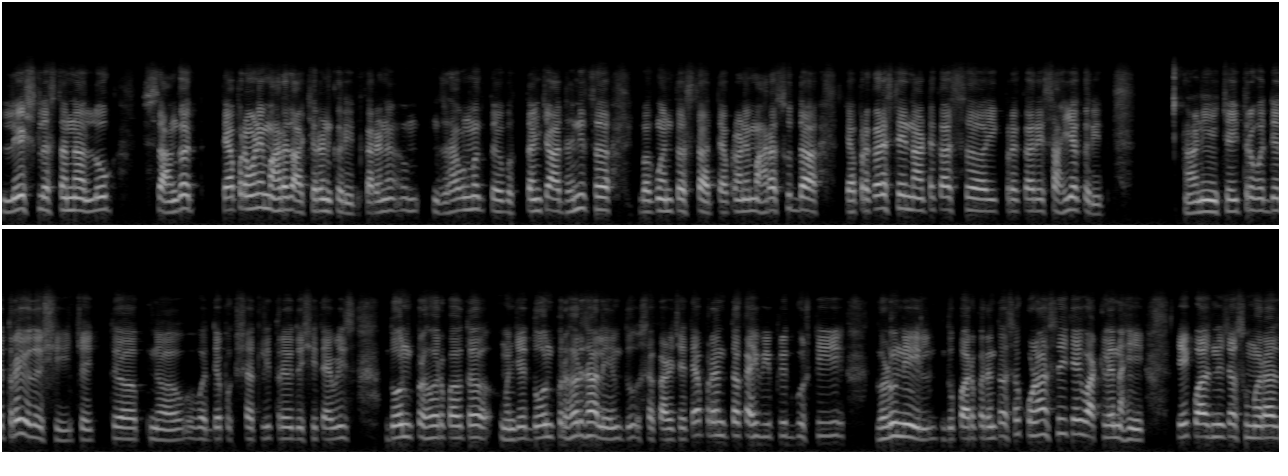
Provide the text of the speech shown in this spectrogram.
लेश लसताना लोक सांगत त्याप्रमाणे महाराज आचरण करीत. कारण जसा मग भक्तांच्या आधनीच भगवंत असतात. त्याप्रमाणे महाराज सुद्धा या प्रकारेच ते नाटकास एक प्रकारे सहाय्य करीत. आणि चैत्रवद्य त्रयोदशी चैत्र वद्य पक्षातली त्रयोदशी त्यावेळेस दोन प्रहर पावत म्हणजे दोन प्रहर झाले सकाळचे त्यापर्यंत काही विपरीत गोष्टी घडून येईल दुपारपर्यंत असं कोणासही काही वाटले नाही. एक वाजण्याच्या सुमारास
